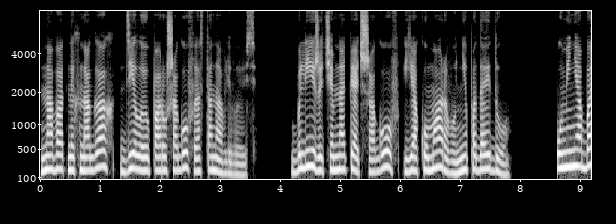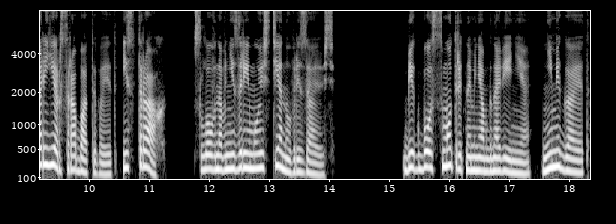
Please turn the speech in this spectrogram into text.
На ватных ногах делаю пару шагов и останавливаюсь. Ближе, чем на пять шагов, я к Умарову не подойду. У меня барьер срабатывает и страх, словно в незримую стену врезаюсь. Биг Босс смотрит на меня мгновение, не мигает,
